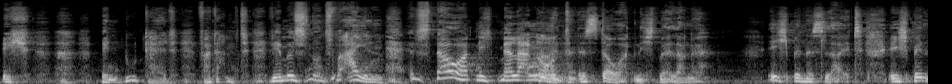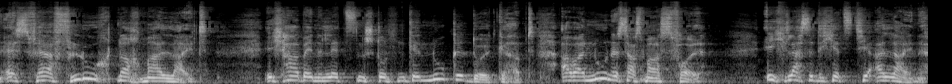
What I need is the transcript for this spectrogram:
Ich bin du, Ted. Verdammt, wir müssen uns beeilen. Es dauert nicht mehr lange Nein, und... es dauert nicht mehr lange. Ich bin es leid. Ich bin es verflucht nochmal leid. Ich habe in den letzten Stunden genug Geduld gehabt, aber nun ist das Maß voll. Ich lasse dich jetzt hier alleine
